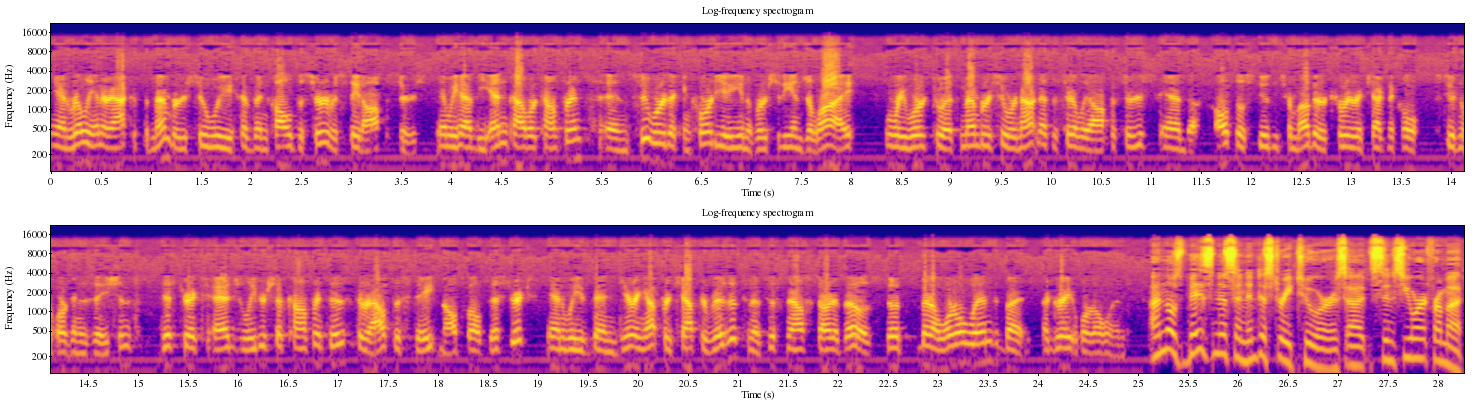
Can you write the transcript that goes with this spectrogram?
and really interact with the members who we have been called to serve as state officers. And we had the N-Power Conference in Seward at Concordia University in July, where we worked with members who were not necessarily officers and also students from other career and technical student organizations, district edge leadership conferences throughout the state in all 12 districts, and we've been gearing up for chapter visits and have just now started those. So it's been a whirlwind, but a great whirlwind. On those business and industry tours, uh, since you weren't from a,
